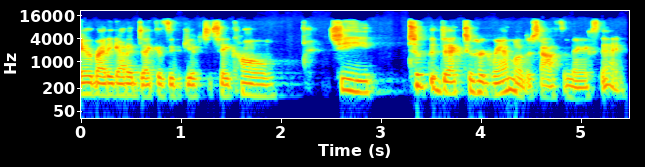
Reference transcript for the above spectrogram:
everybody got a deck as a gift to take home. She took the deck to her grandmother's house the next day.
